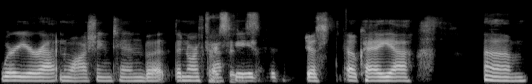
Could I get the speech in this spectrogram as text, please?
where you're at in Washington, but the North Cascades, just okay. Yeah, um,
